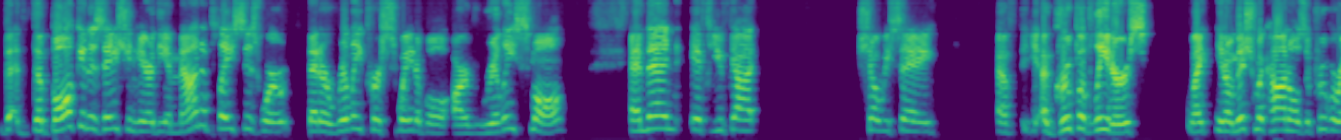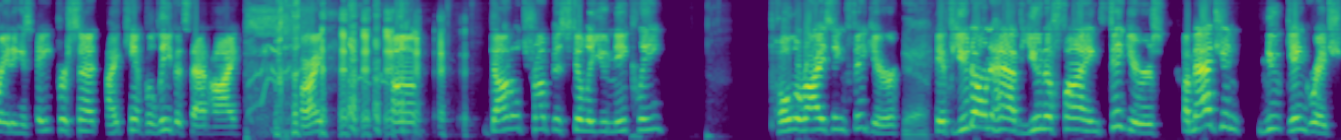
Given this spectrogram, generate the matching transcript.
The, the balkanization here, the amount of places where that are really persuadable are really small. And then if you've got, shall we say, a, a group of leaders like you know Mitch McConnell's approval rating is eight percent. I can't believe it's that high. All right, um, Donald Trump is still a uniquely polarizing figure. Yeah. If you don't have unifying figures, imagine Newt Gingrich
